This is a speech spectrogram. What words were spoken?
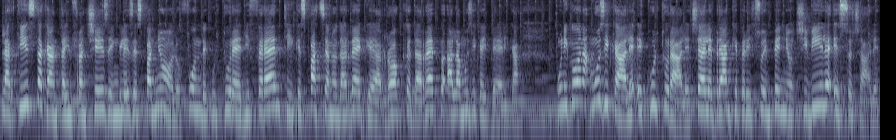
L'artista canta in francese, inglese e spagnolo, fonde culture differenti che spaziano dal reggae al rock, dal rap alla musica iberica. Un'icona musicale e culturale, celebre anche per il suo impegno civile e sociale.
